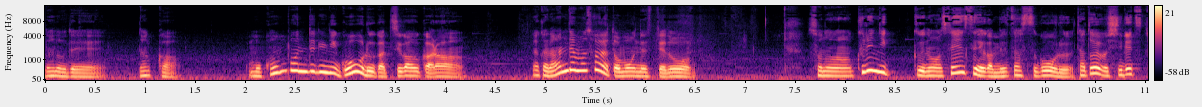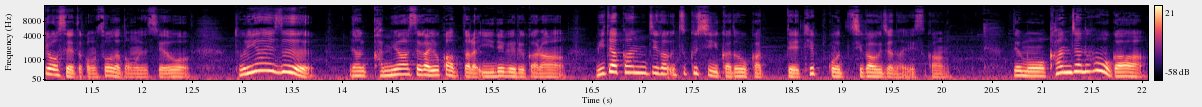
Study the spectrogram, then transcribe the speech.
なのでなんかもう根本的にゴールが違うからなんか何でもそうやと思うんですけどそのクリニックの先生が目指すゴール例えば歯列矯正とかもそうだと思うんですけどとりあえずなんか噛み合わせが良かったらいいレベルから見た感じが美しいかどうかって結構違うじゃないですか。でも患者の方が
